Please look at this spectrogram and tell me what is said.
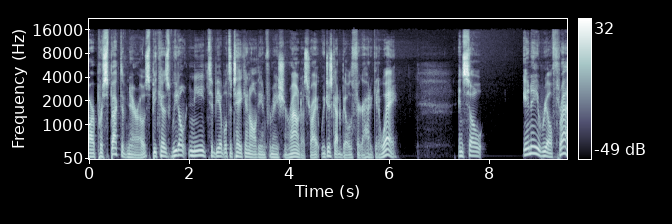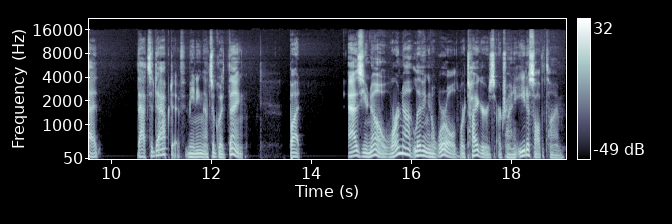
our perspective narrows because we don't need to be able to take in all the information around us, right? We just got to be able to figure out how to get away. And so, in a real threat, that's adaptive, meaning that's a good thing. But as you know, we're not living in a world where tigers are trying to eat us all the time.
